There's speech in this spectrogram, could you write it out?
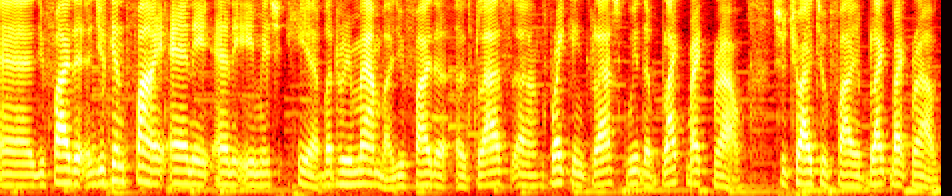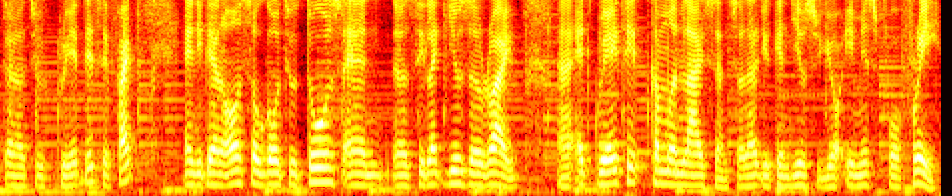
and you find it you can find any any image here. But remember you find a, a glass uh, breaking glass with a black background. So try to find a black background uh, to create this effect. And you can also go to tools and uh, select user right uh, at creative commons license so that you can use your image for free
